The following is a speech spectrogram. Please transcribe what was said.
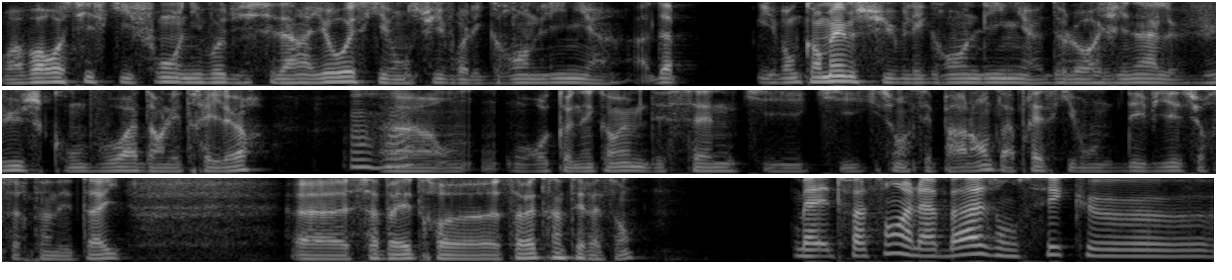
On va voir aussi ce qu'ils font au niveau du scénario. Est-ce qu'ils vont suivre les grandes lignes Ils vont quand même suivre les grandes lignes de l'original, vu ce qu'on voit dans les trailers. Mhm. Euh, on, on reconnaît quand même des scènes qui, qui- qui sont assez parlantes. Après, est-ce qu'ils vont dévier sur certains détails Euh, ça, va être, euh, ça va être intéressant. Mais de toute façon, à la base, on sait que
